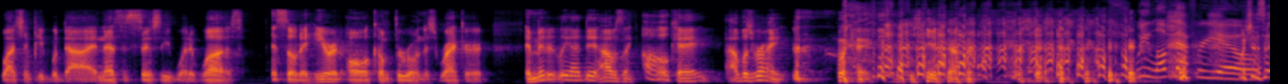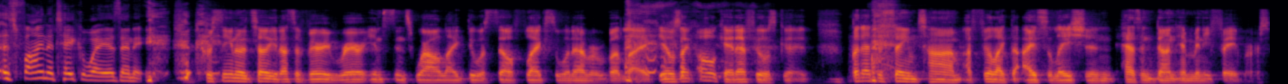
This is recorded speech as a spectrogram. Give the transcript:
watching people die. And that's essentially what it was. And so to hear it all come through on this record, admittedly, I did. I was like, oh, okay, I was right. you know? we love that for you. Which is as fine a takeaway as any. Christina will tell you that's a very rare instance where I'll like do a self flex or whatever. But like it was like, oh, okay, that feels good. But at the same time, I feel like the isolation hasn't done him many favors.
